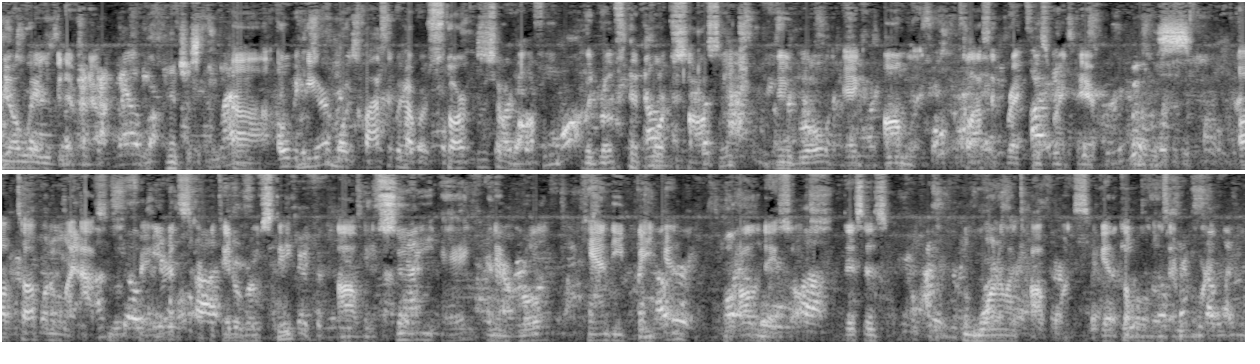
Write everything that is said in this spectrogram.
no way you could ever know. Interesting. Uh, over here, more classic, we have our Star Cruiser waffle with roasted pork sausage and rolled egg omelet. Classic breakfast right there. Up top, one of my absolute favorites, our potato roasty uh, with a sous egg and a rolled candied bacon hollandaise sauce. This is one of my top ones. I get a couple of those every morning.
